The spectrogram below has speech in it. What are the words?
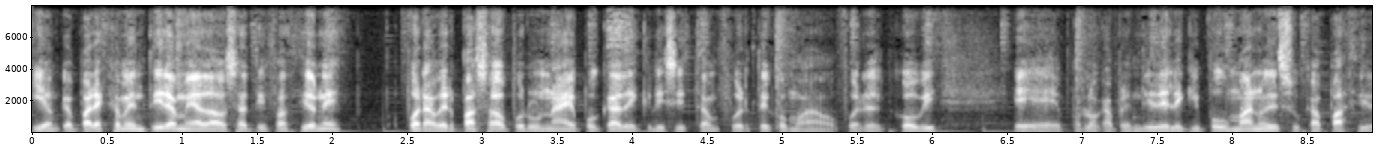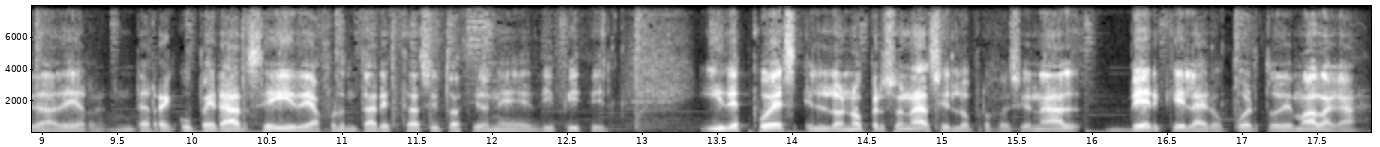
Y aunque parezca mentira, me ha dado satisfacciones por haber pasado por una época de crisis tan fuerte como fue el COVID, eh, por lo que aprendí del equipo humano y su capacidad de, recuperarse y de afrontar estas situaciones difíciles. Y después, en lo no personal, en lo profesional, ver que el aeropuerto de Málaga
